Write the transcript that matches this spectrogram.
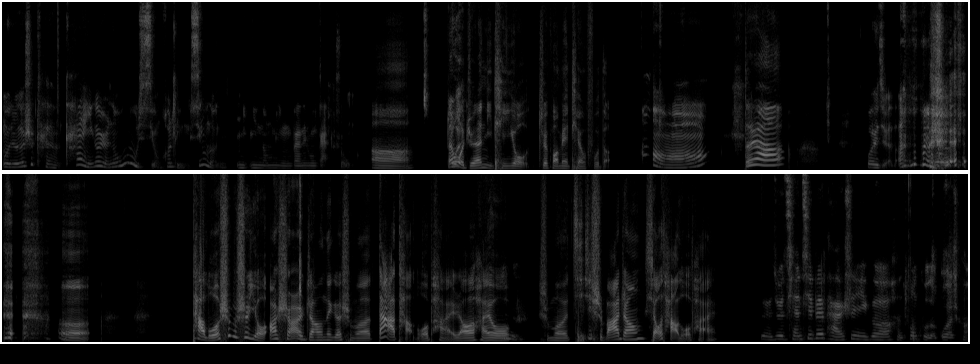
我觉得是看看一个人的悟性和灵性的，你你你能明白那种感受吗？啊，但我觉得你挺有这方面天赋的。哦，对啊，我也觉得，嗯，塔罗是不是有二十二张那个什么大塔罗牌，然后还有嗯什么七十八张小塔罗牌？对，就前期背牌是一个很痛苦的过程。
